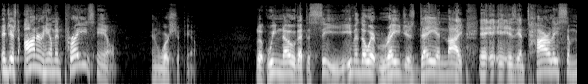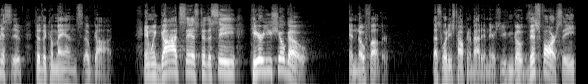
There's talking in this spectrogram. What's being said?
and just honor him and praise him and worship him. Look, we know that the sea, even though it rages day and night, is entirely submissive to the commands of God. And when God says to the sea, Here you shall go, and no further, that's what he's talking about in there. So you can go this far, sea,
